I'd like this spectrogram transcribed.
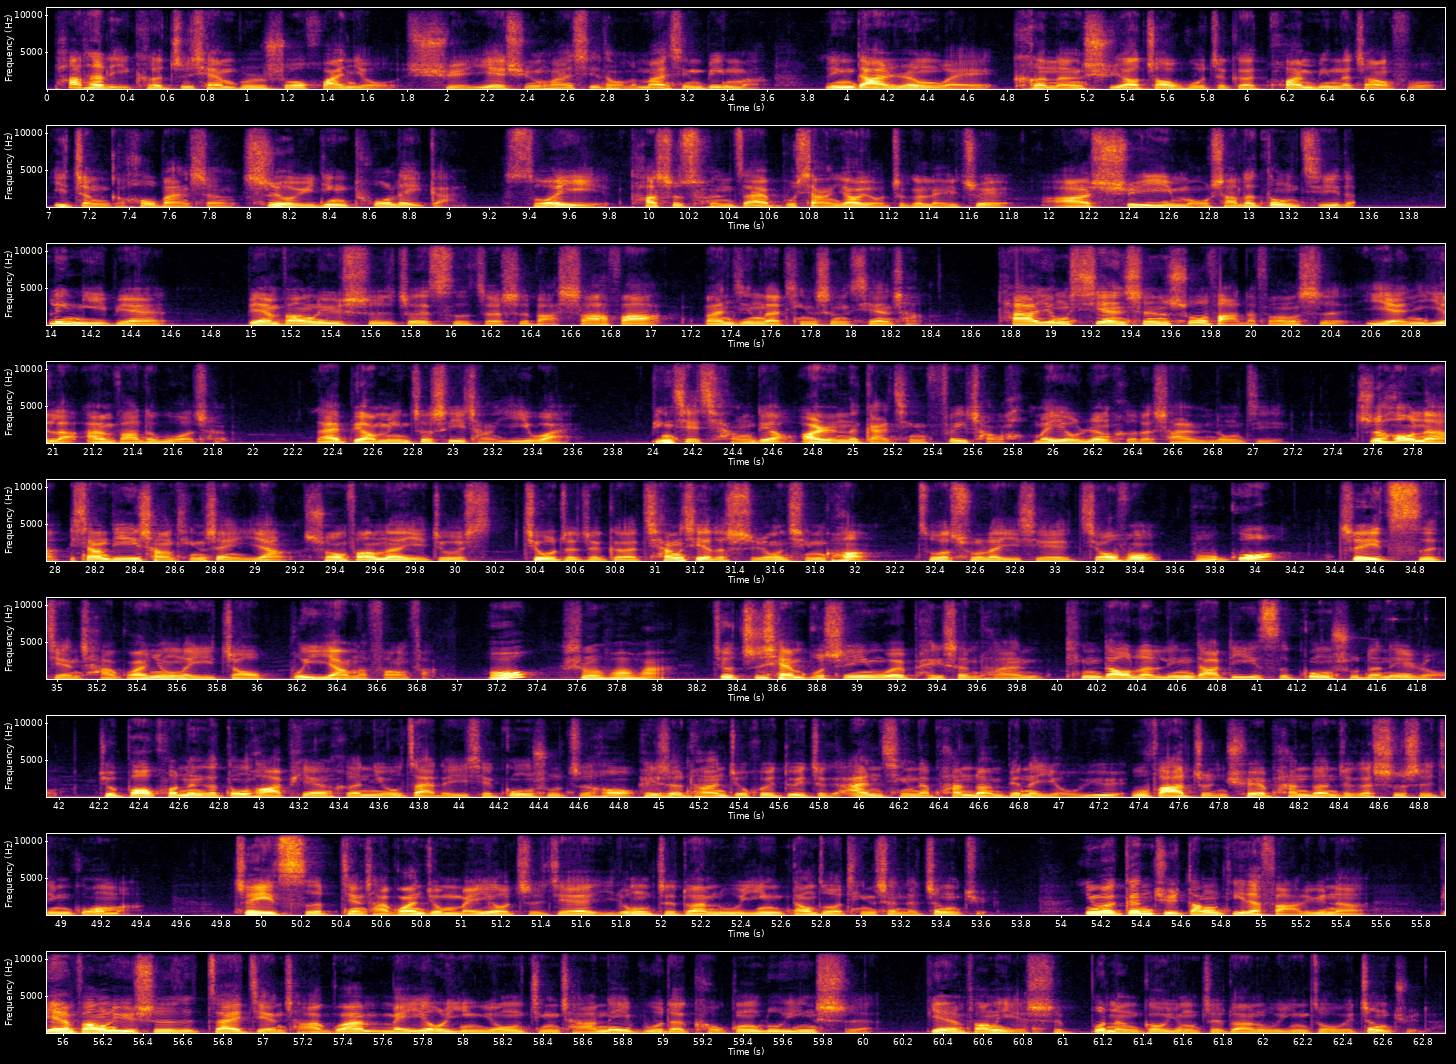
帕特里克之前不是说患有血液循环系统的慢性病吗？琳达认为可能需要照顾这个患病的丈夫一整个后半生，是有一定拖累感，所以她是存在不想要有这个累赘而蓄意谋杀的动机的。另一边，辩方律师这次则是把沙发搬进了庭审现场，他用现身说法的方式演绎了案发的过程，来表明这是一场意外，并且强调二人的感情非常好，没有任何的杀人动机。之后呢，像第一场庭审一样，双方呢也就就着这个枪械的使用情况做出了一些交锋。不过这次检察官用了一招不一样的方法。哦，什么方法？就之前不是因为陪审团听到了 Linda 第一次供述的内容，就包括那个动画片和牛仔的一些供述之后，陪审团就会对这个案情的判断变得犹豫，无法准确判断这个事实经过嘛。这一次检察官就没有直接用这段录音当做庭审的证据，因为根据当地的法律呢。辩方律师在检察官没有引用警察内部的口供录音时，辩方也是不能够用这段录音作为证据的。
